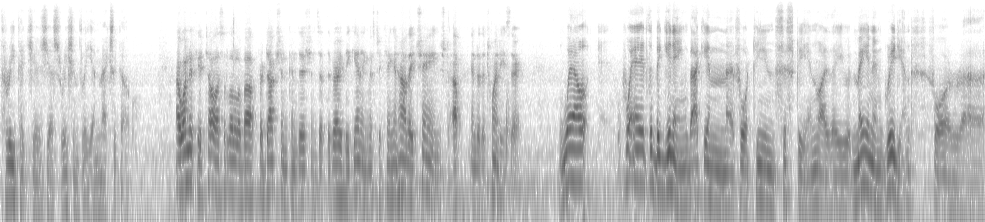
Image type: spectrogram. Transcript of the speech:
three pictures just recently in Mexico. I wonder if you'd tell us a little about production conditions at the very beginning, Mr. King, and how they changed up into the 20s there. Well, at the beginning, back in uh, 1415, why the main ingredient for uh,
